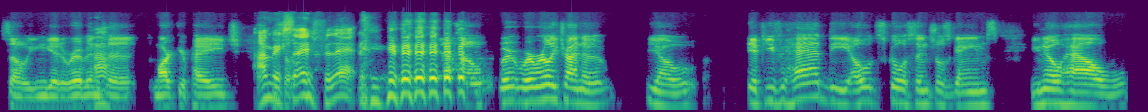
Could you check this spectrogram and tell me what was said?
so you can get a ribbon oh. to mark your page. I'm excited for that. yeah, so we're we're really trying to, you know, if you've had the old school essentials games, you know how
